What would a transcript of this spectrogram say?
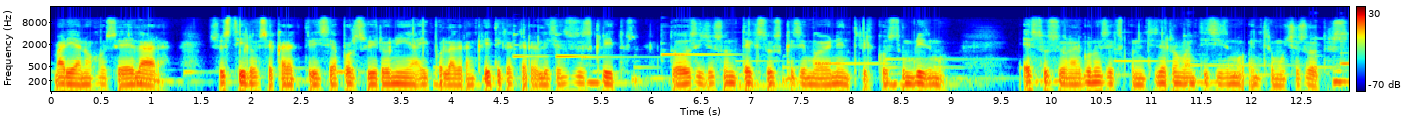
Mariano José de Lara. Su estilo se caracteriza por su ironía y por la gran crítica que realiza en sus escritos. Todos ellos son textos que se mueven entre el costumbrismo. Estos son algunos exponentes del romanticismo, entre muchos otros.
